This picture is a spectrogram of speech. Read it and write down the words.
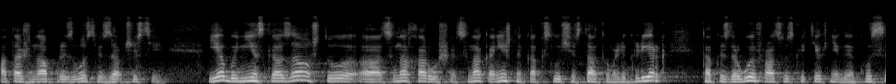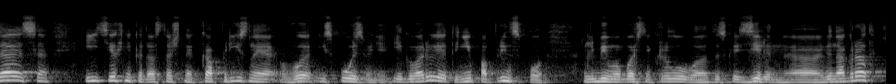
а также на производстве запчастей я бы не сказал, что а, цена хорошая. Цена, конечно, как в случае с танком Леклерк, как и с другой французской техникой, кусается, и техника достаточно капризная в использовании. И говорю это не по принципу любимого басни Крылова, так сказать, зелен а, виноград,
